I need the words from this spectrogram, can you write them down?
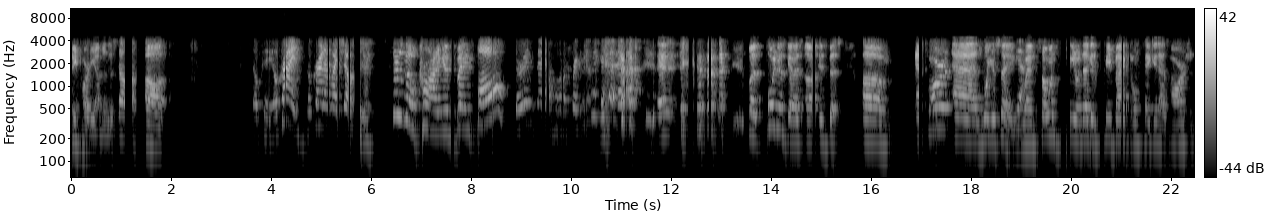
pity party out of this, No. uh, no pity, no crying, no crying on my show. there's no crying in baseball. There is now. Hold on, break it. and, but point is, guys, uh, is this. Um, as far as what you're saying, Yeah. when someone's giving you a negative feedback, don't take it as harsh. And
